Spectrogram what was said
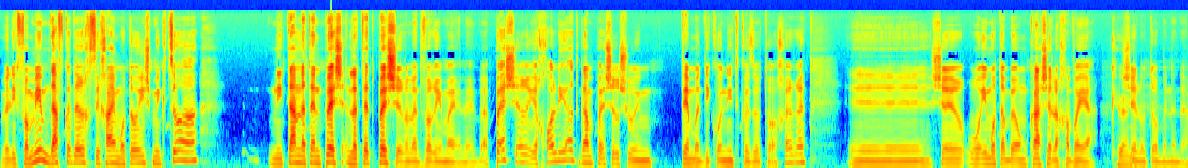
ולפעמים, דווקא דרך שיחה עם אותו איש מקצוע, ניתן לתת, פש... לתת פשר לדברים האלה. והפשר יכול להיות גם פשר שהוא עם תמה דיכאונית כזאת או אחרת. אה, שרואים אותה בעומקה של החוויה כן. של אותו בן אדם.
